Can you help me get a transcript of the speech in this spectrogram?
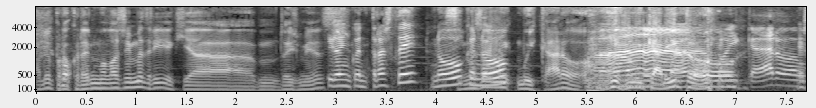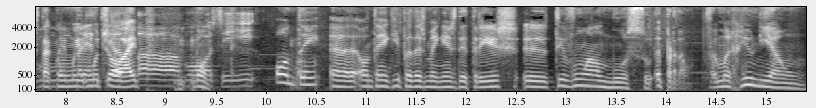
Olha, eu procurei numa loja em Madrid aqui há hum, dois meses. E lo encontraste? No, Sim, que mas é no. muy, muy caro. Ah, muy carito. Muy caro. Está com muito- muito hype. Bom. sí. Ontem, ah, ontem a equipa das manhãs D3 eh, teve um almoço. ah, perdão, foi uma reunião.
